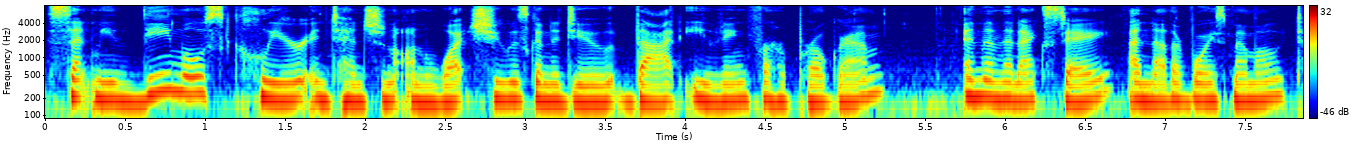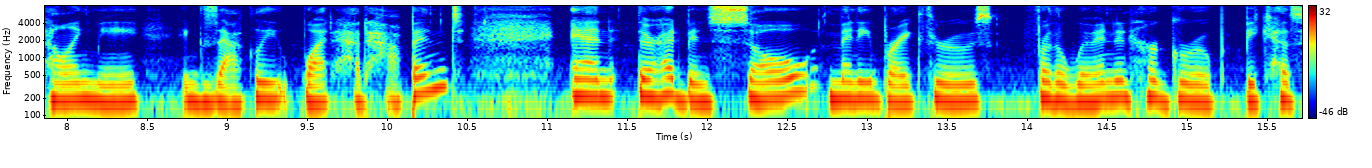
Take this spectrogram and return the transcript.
sent me the most clear intention on what she was going to do that evening for her program. And then the next day, another voice memo telling me exactly what had happened. And there had been so many breakthroughs for the women in her group because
